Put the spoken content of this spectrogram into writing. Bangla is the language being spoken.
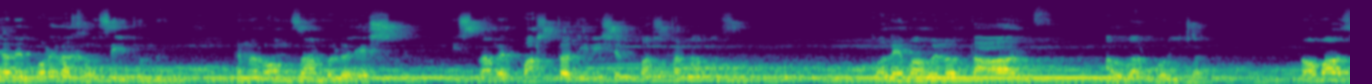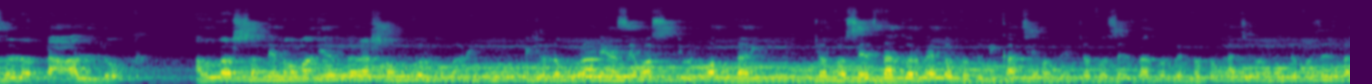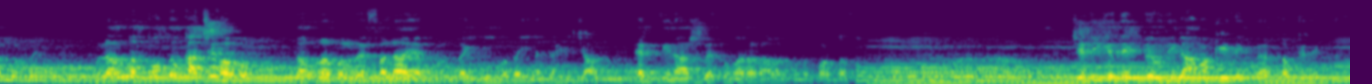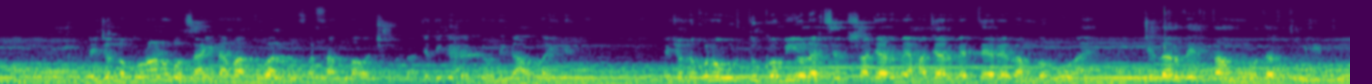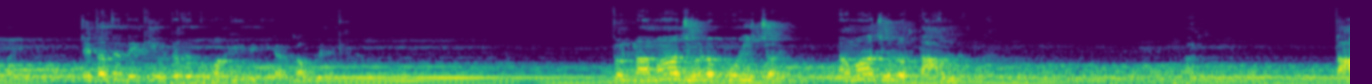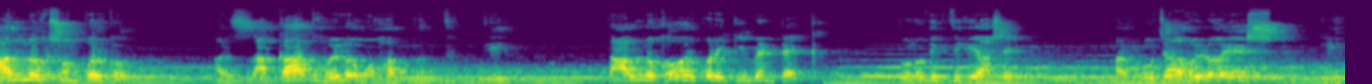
রমজানের পরে রাখা হয়েছে এই জন্যই কেন রমজান হলো এস, ইসলামের পাঁচটা জিনিসের পাঁচটা নাম আছে কলেমা হইল তারুফ আল্লাহর পরিচয়। নমাজ হইল তাল্লুক আল্লাহর সাথে নমাজের দ্বারা সম্পর্ক বাড়ে। এই জন্য কোরআনে আছে অসজুদ ওয়াক্তারি, যত সেজদা করবে তত তুমি কাছে হবে, যত সেজদা করবে তত কাছে হবে, যত সেজদা করবে। বলে আল্লাহ, কত কাছে হব? তো আল্লাহ বলবে, ফালা ইয়াকুন বাইনি ওয়া বাইনাকা হিজাব। একদিন আসবে তোমার আর আমার কোনো পর্দা থাকবে না। যেদিকে দেখবে ওদিকে আমাকেই দেখবে আর কাউকে দেখবে না। এই জন্য কোরআনও বলছে আইনামা তুয়াল্লু ফাসাম্মা ওয়াজহুল্লাহ যেদিকে দেখবে ওদিকে আল্লাহই দেখবে। এই জন্য কোনো উর্দু কবিও লেখছেন, সাজার মে হাজার মে তেরে রঙ্গ বু হ্যাঁ যেদার দেখতাম হুঁ ওদার তু হি তু হ্যাঁ যেটাতে দেখি ওটাতে তোমাকেই দেখি, আর কাউকে দেখি না। তো নামাজ হলো পরিচয়, নামাজ হলো তাল্লুক আর তাল্লুক সম্পর্ক, আর জাকাত হইল মোহাব্বত। কি? তাল্লুক হওয়ার পরে গিভ অ্যান্ড টেক দোনো দিক থেকে আসে। আর রোজা হইল এস কি?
